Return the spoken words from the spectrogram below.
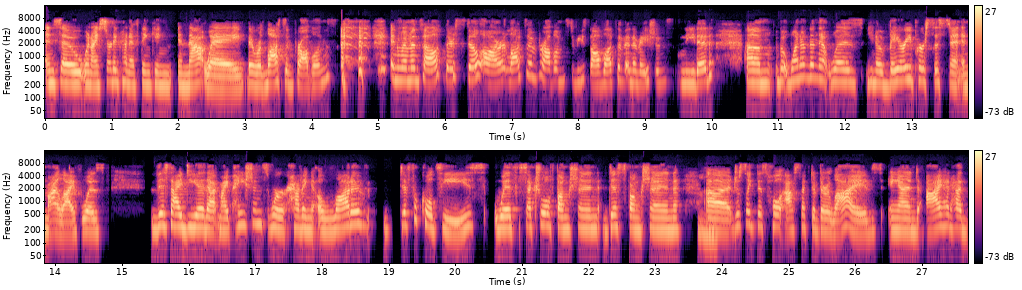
and so when I started kind of thinking in that way, there were lots of problems in women's health. There still are lots of problems to be solved, lots of innovations needed. Um, but one of them that was, you know, very persistent in my life was this idea that my patients were having a lot of difficulties with sexual function, dysfunction, mm-hmm. uh, just like this whole aspect of their lives. And I had had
